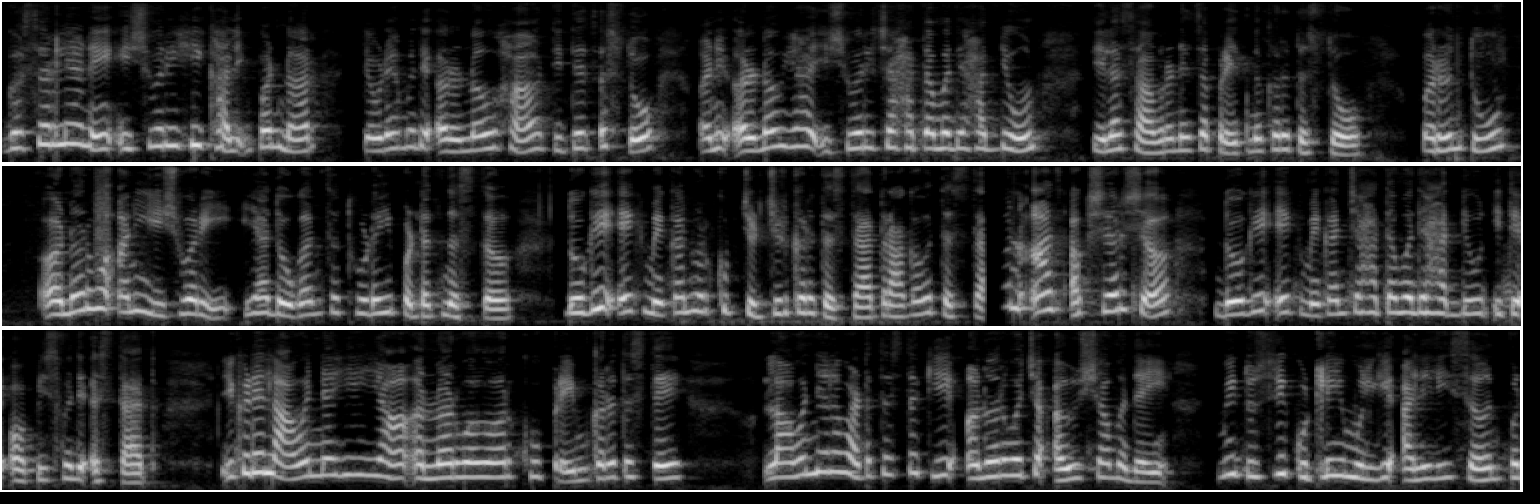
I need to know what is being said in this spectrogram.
घसरल्याने ईश्वरी ही खाली पडणार तेवढ्यामध्ये अर्णव हा तिथेच असतो आणि अर्णव ह्या ईश्वरीच्या हातामध्ये हात देऊन तिला सावरण्याचा प्रयत्न करत असतो. परंतु अनर्व आणि ईश्वरी या दोघांचं थोडंही पटत नसतं. दोघे एकमेकांवर खूप चिडचिड करत असतात रागावत असतात. पण आज अक्षरशः दोघे एकमेकांच्या हातामध्ये हात देऊन इथे ऑफिसमध्ये असतात. इकडे लावण्य ही ह्या अनर्ववर खूप प्रेम करत असते. लावण्याला वाटत असतं की अनर्वच्या आयुष्यामध्ये मी दुसरी कुठलीही मुलगी आलेली सहन पण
